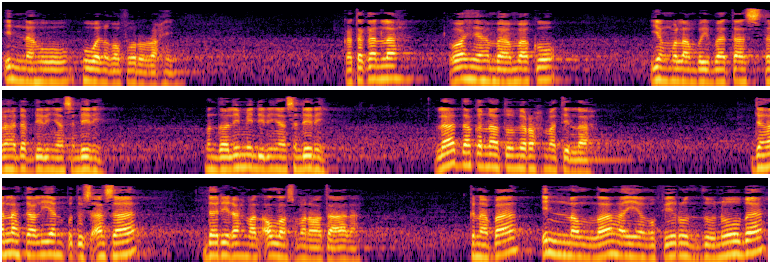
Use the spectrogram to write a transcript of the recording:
Innahu huwal ghafurur rahim. Katakanlah Wahai hamba-hambaku Yang melampaui batas terhadap dirinya sendiri Mendolimi dirinya sendiri La taqnatu min rahmatillah. Janganlah kalian putus asa dari rahmat Allah taala. Kenapa? Innallaha yaghfiru dzunuba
